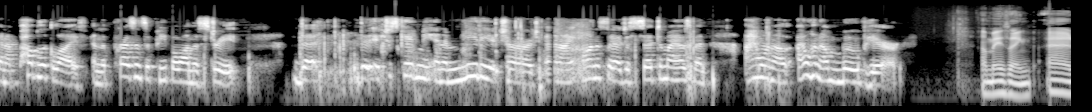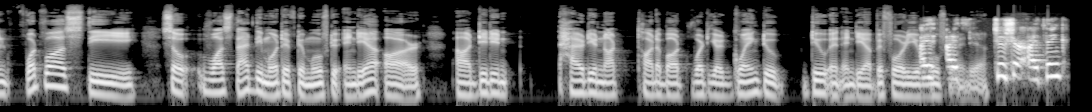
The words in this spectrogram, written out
and a public life and the presence of people on the street that that it just gave me an immediate charge. And I honestly, I just said to my husband, "I want to, I want to move here." Amazing. And what was the so was that the motive to move to India, or uh, did you had you not thought about what you're going to do in India before you I, move to I, India? Tushar. I think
